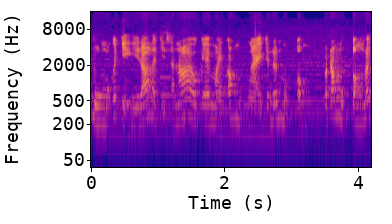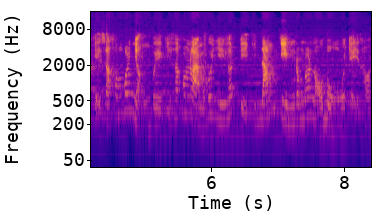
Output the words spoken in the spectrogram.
buồn một cái chuyện gì đó là chị sẽ nói, ok, mày có một ngày cho đến một tuần. Và trong một tuần đó chị sẽ không có nhận việc, chị sẽ không làm một cái gì hết. Chị chỉ đắm chìm trong đó nỗi buồn của chị thôi.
